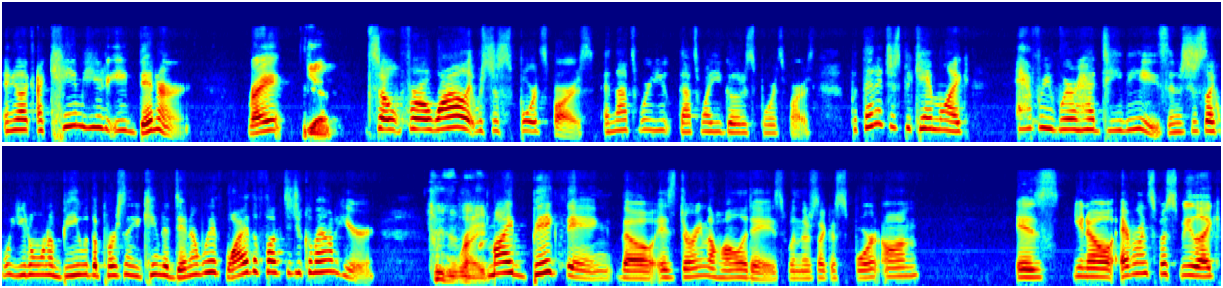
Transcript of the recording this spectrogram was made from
and you're like I came here to eat dinner right Yeah. so for a while it was just sports bars and that's where you that's why you go to sports bars but then it just became like everywhere had TVs and it's just like well you don't want to be with the person that you came to dinner with why the fuck did you come out here right. my big thing though is during the holidays when there's like a sport on is you know everyone's supposed to be like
